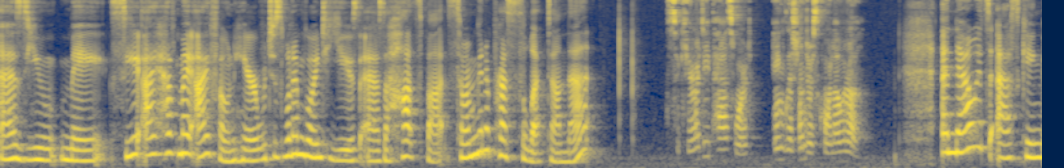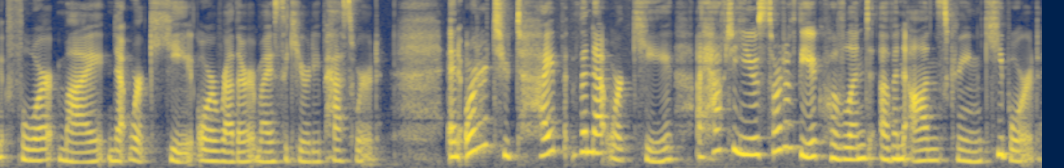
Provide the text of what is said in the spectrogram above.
As you may see, I have my iPhone here, which is what I'm going to use as a hotspot. So I'm going to press select on that. Security password, English underscore Laura. And now it's asking for my network key, or rather my security password. In order to type the network key, I have to use sort of the equivalent of an on-screen keyboard.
